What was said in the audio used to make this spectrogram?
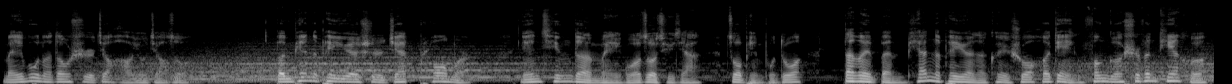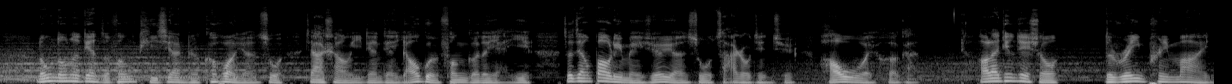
每一部呢都是叫好又叫座。本片的配乐是 Jet Plummer，年轻的美国作曲家，作品不多，但为本片的配乐呢可以说和电影风格十分贴合。浓浓的电子风体现着科幻元素，加上一点点摇滚风格的演绎，则将暴力美学元素杂糅进去，毫无违和感。好，来听这首 The Reprimand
